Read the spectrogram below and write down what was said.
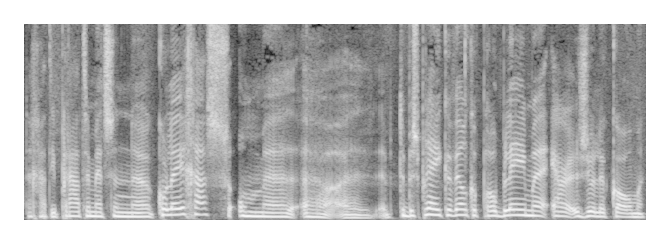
Dan gaat hij praten met zijn collega's... om te bespreken welke problemen er zullen komen...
